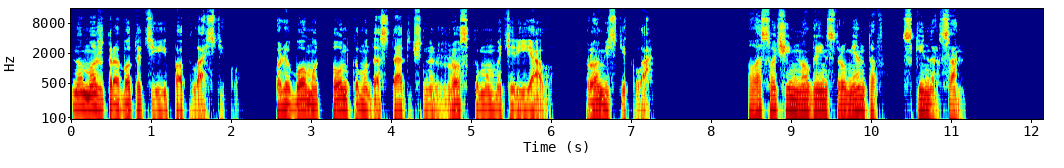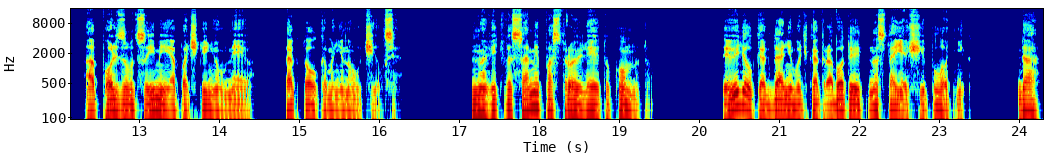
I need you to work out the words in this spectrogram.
но может работать и по пластику. По любому тонкому, достаточно жесткому материалу, кроме стекла. У вас очень много инструментов, Скиннер-сан. А пользоваться ими я почти не умею. Так толком и не научился. Но ведь вы сами построили эту комнату. Ты видел когда-нибудь, как работает настоящий плотник? Да,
